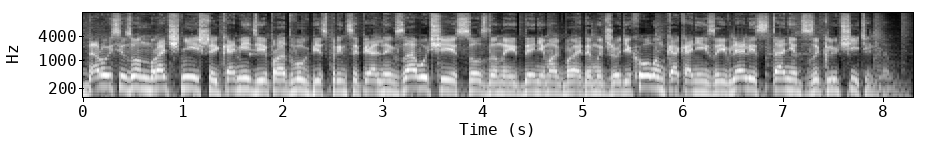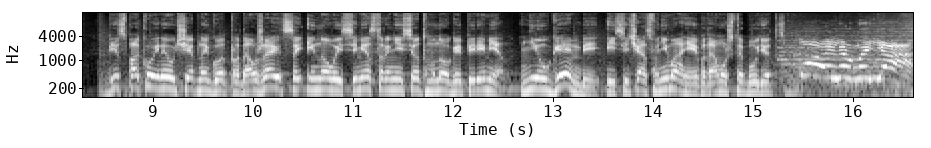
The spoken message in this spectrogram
Второй сезон мрачнейшей комедии про двух беспринципиальных завучей, созданной Дэнни Макбрайдом и Джоди Холлом, как они и заявляли, станет заключительным. Беспокойный учебный год продолжается, и новый семестр несет много перемен. Не у Гэмби, и сейчас внимание, потому что будет... Спойлерная!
